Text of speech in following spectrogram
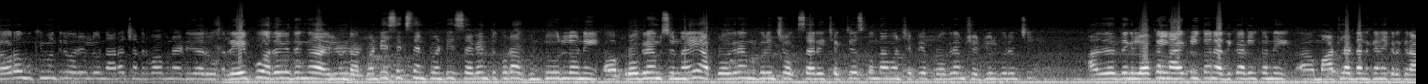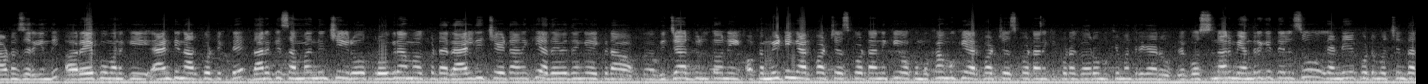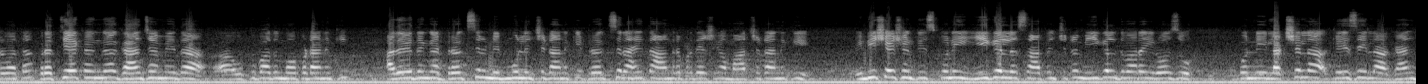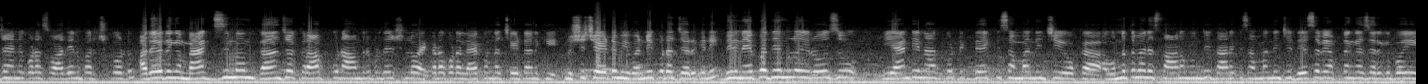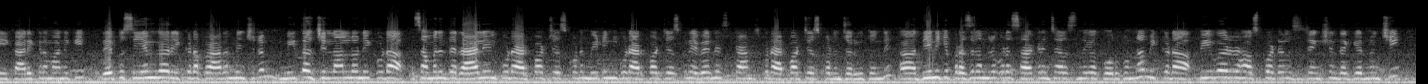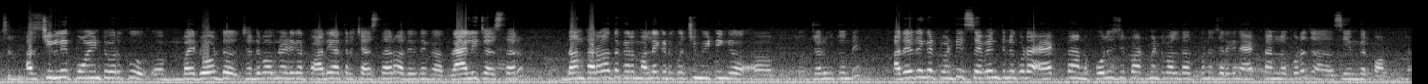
గౌరవ ముఖ్యమంత్రి వర్యులు నారా చంద్రబాబు నాయుడు గారు రేపు అదేవిధంగా ఎల్లుండ twenty sixth and twenty seventh కూడా గుంటూరులోని ప్రోగ్రామ్స్ ఉన్నాయి. ఆ ప్రోగ్రామ్ గురించి ఒకసారి చెక్ చేసుకుందామని చెప్పి ప్రోగ్రామ్ షెడ్యూల్ గురించి అదేవిధంగా లోకల్ నాయకులతో అధికారులతో మాట్లాడడానికని ఇక్కడికి రావడం జరిగింది. రేపు మనకి యాంటీ నార్కోటిక్ డే. దానికి సంబంధించి ఈ రోజు ప్రోగ్రామ్ ఒకటి ర్యాలీ చేయడానికి అదేవిధంగా ఇక్కడ విద్యార్థులతోని ఒక మీటింగ్ ఏర్పాటు చేసుకోవడానికి ఒక ముఖాముఖి ఏర్పాటు చేసుకోవడానికి కూడా గౌరవ ముఖ్యమంత్రి గారు రేపు వస్తున్నారు. మీ అందరికీ తెలుసు ఎన్డీఏ కూటమి వచ్చిన తర్వాత ప్రత్యేకంగా గాంజా మీద ఉక్కుపాదం మోపడానికి అదేవిధంగా డ్రగ్స్ నిర్మూలించడానికి డ్రగ్స్ రహిత ఆంధ్రప్రదేశ్గా మార్చడానికి ఇనిషియేషన్ తీసుకుని ఈగల్ స్థాపించడం ఈగల్ ద్వారా ఈరోజు కొన్ని లక్షల కేజీల గాంజాని కూడా స్వాధీనపరచుకోవడం అదేవిధంగా మాక్సిమం గాంజా క్రాప్ కూడా ఆంధ్రప్రదేశ్లో ఎక్కడ కూడా లేకుండా చేయడానికి కృషి చేయడం ఇవన్నీ కూడా జరిగినాయి. దీని నేపథ్యంలో ఈ రోజు ఈ యాంటీ నార్కోటిక్ డే కి సంబంధించి ఒక ఉన్నతమైన స్థానం ఉంది. దానికి సంబంధించి దేశవ్యాప్తంగా జరిగిపోయే ఈ కార్యక్రమానికి రేపు సీఎం గారు ఇక్కడ ప్రారంభించడం మిగతా జిల్లాల్లోని కూడా సంబంధిత ర్యాలీలు కూడా ఏర్పాటు చేసుకోవడం మీటింగ్ కూడా ఏర్పాటు చేసుకుని అవేర్నెస్ క్యాంప్స్ కూడా ఏర్పాటు చేసుకోవడం జరుగుతుంది. దీనికి ప్రజలందరూ కూడా సహకరించాల్సిందిగా కోరుకున్నాం ఇక్కడ ఫీవర్ హాస్పిటల్స్ జంక్షన్ దగ్గర నుంచి అది చిల్లీ పాయింట్ వరకు బై రోడ్ చంద్రబాబు నాయుడు గారు పాదయాత్ర చేస్తారు అదేవిధంగా ర్యాలీ చేస్తారు. దాని తర్వాత మళ్ళీ ఇక్కడికి వచ్చి మీటింగ్ ఆ, జరుగుతుంది. అదేవిధంగా ట్వంటీ సెవెంత్ని కూడా యాక్తాన్ పోలీస్ డిపార్ట్మెంట్ వాళ్ళ తరఫున జరిగిన యాక్తాన్లో కూడా జ- సీఎం గారు పాల్గొంటారు.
